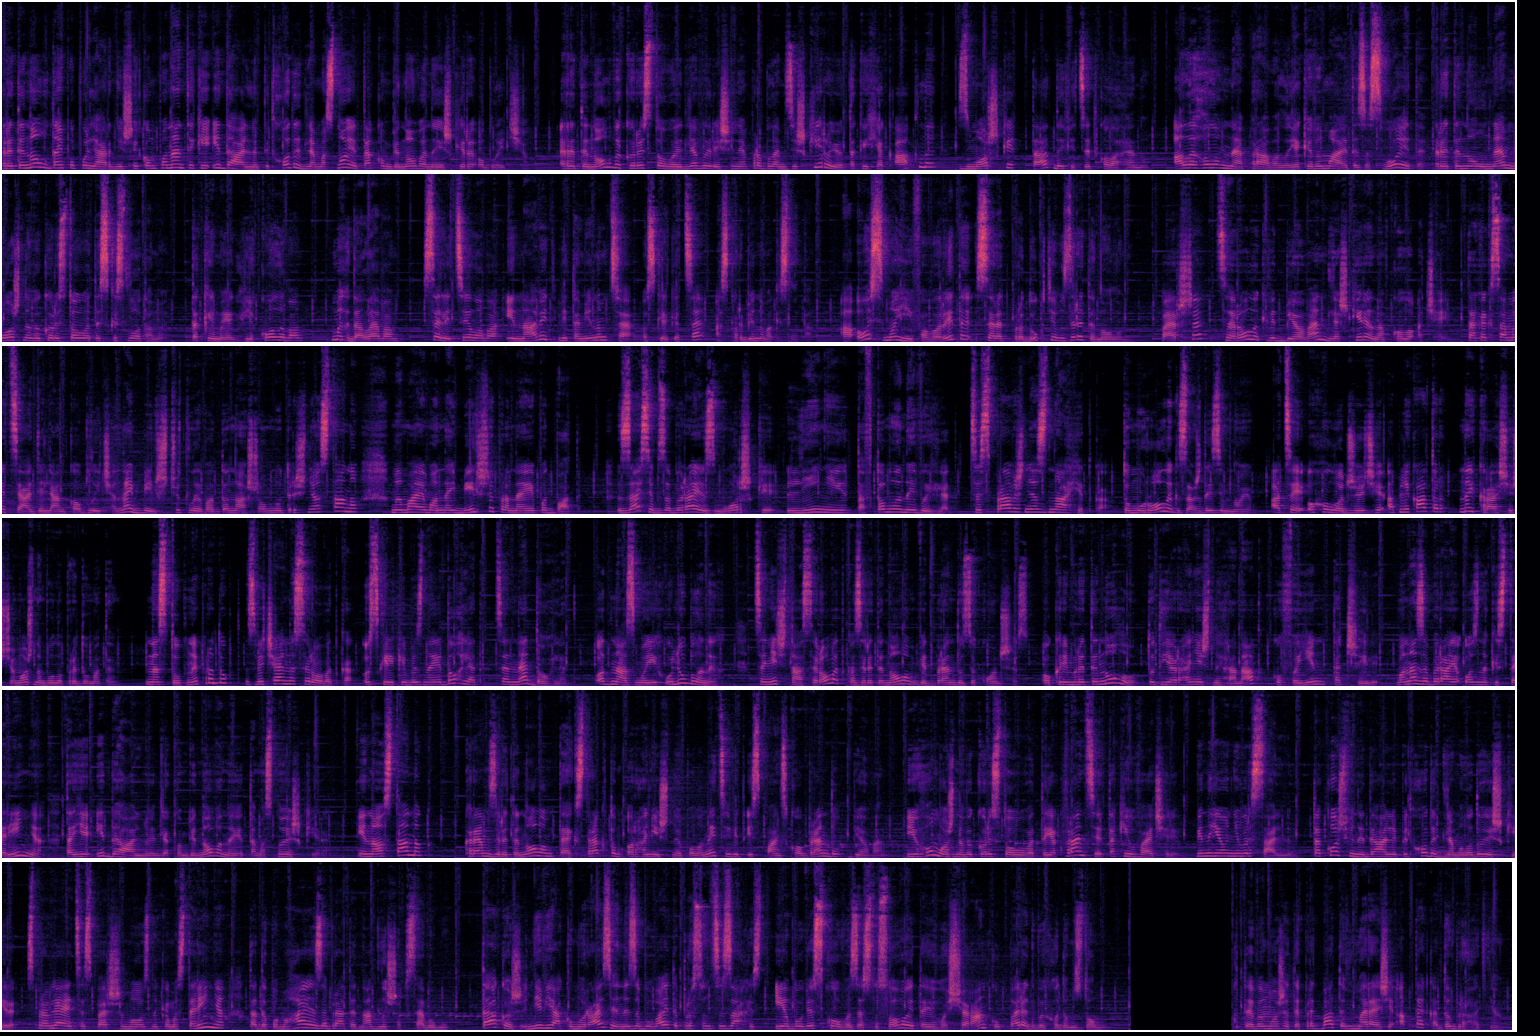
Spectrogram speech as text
Ретинол найпопулярніший компонент, який ідеально підходить для масної та комбінованої шкіри обличчя. Ретинол використовують для вирішення проблем зі шкірою, таких як акне, зморшки та дефіцит колагену. Але головне правило, яке ви маєте засвоїти, ретинол не можна використовувати з кислотами, такими як гліколева, мигдалева, саліцилова і навіть вітаміном С, оскільки це аскорбінова кислота. А ось мої фаворити серед продуктів з ретинолом. Перше це ролик від Біовен для шкіри навколо очей. Так як саме ця ділянка обличчя найбільш чутлива до нашого внутрішнього стану, ми маємо найбільше про неї подбати. Засіб забирає зморшки, лінії та втомлений вигляд. Це справжня знахідка, тому ролик завжди зі мною. А цей охолоджуючий аплікатор найкраще, що можна було придумати. Наступний продукт звичайна сироватка, оскільки без неї догляд це не догляд. Одна з моїх улюблених це нічна сироватка з ретинолом від бренду The Conscious. Окрім ретинолу, тут є органічний гранат, кофеїн та чилі. Вона забирає ознаки старіння та є ідеальною для комбінованої та масної шкіри. І наостанок крем з ретинолом та екстрактом органічної полуниці від іспанського бренду Bioven. Його можна використовувати як вранці, так і ввечері. Він є універсальним. Також він ідеально підходить для молодої шкіри, справляється з першими ознаками старіння та допомагає забрати надлишок себуму. Також ні в якому разі не забувайте про сонцезахист і обов'язково застосовуйте його щоранку перед виходом з дому. Ви можете придбати в мережі аптека Доброго дня.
